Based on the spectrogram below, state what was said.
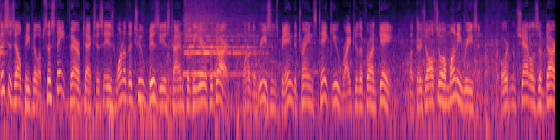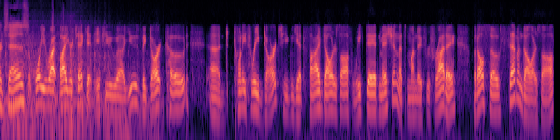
This is LP Phillips. The State Fair of Texas is one of the two busiest times of the year for DART. One of the reasons being the trains take you right to the front gate. But there's also a money reason. Gordon Shattles of DART says before you buy your ticket, if you uh, use the DART code uh, 23 DART, you can get $5 off weekday admission. That's Monday through Friday, but also $7 off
